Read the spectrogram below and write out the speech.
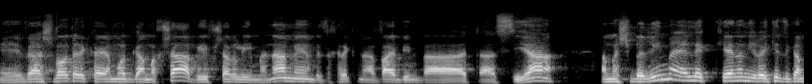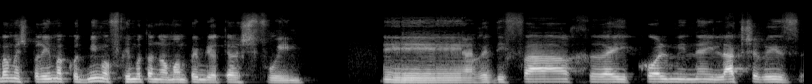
אה, וההשוואות האלה קיימות גם עכשיו, אי אפשר להימנע מהם, וזה חלק מהווייבים בתעשייה. המשברים האלה, כן, אני ראיתי את זה גם במשברים הקודמים, הופכים אותנו המון פעמים ליותר שפויים. אה, הרדיפה אחרי כל מיני luxuries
